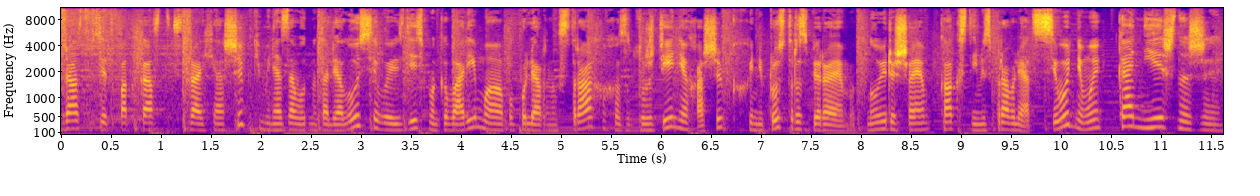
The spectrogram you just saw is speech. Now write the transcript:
Здравствуйте, это подкаст «Страхи и ошибки». Меня зовут Наталья Лосева, и здесь мы говорим о популярных страхах, о заблуждениях, ошибках, и не просто разбираем их, но и решаем, как с ними справляться. Сегодня мы, конечно же,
